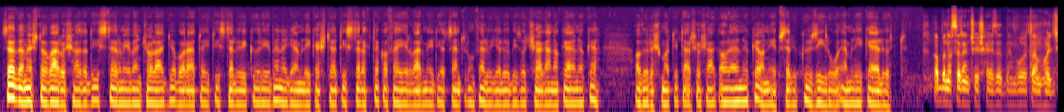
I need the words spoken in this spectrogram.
Szerdán este a Városháza dísztermében családja, barátai tisztelői körében egy emlékestel tisztelektek a Fehérvár Média Centrum felügyelőbizottságának elnöke, a Vörös Marti Társaság alelnöke a népszerű közíró emléke előtt. Abban a szerencsés helyzetben voltam, hogy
